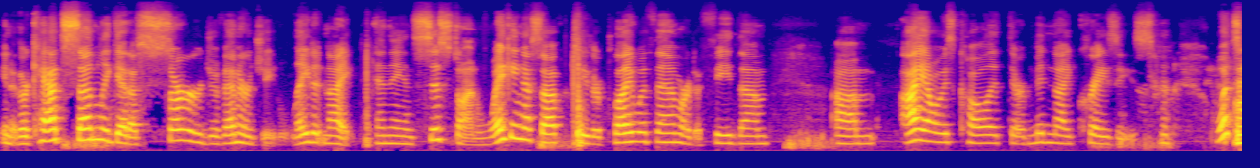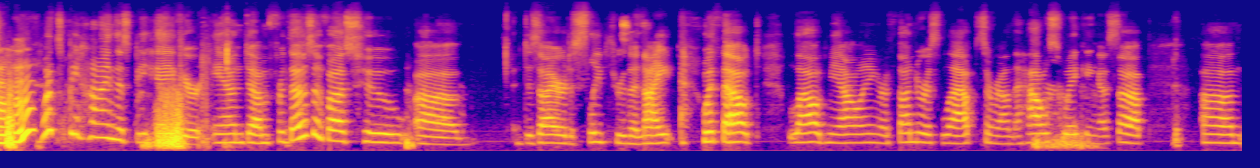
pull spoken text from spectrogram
you know, their cats suddenly get a surge of energy late at night and they insist on waking us up to either play with them or to feed them. Um, I always call it their midnight crazies. what's mm-hmm. what's behind this behavior? And um, for those of us who uh, desire to sleep through the night without loud meowing or thunderous laps around the house waking us up, um,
